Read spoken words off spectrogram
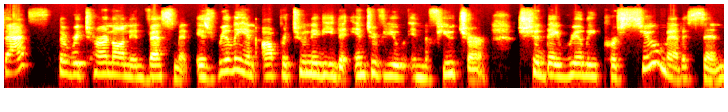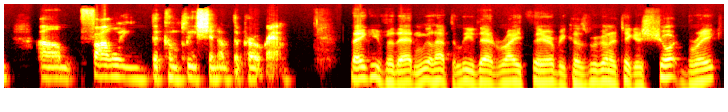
that's the return on investment is really an opportunity to interview in the future should they really pursue medicine um, following the completion of the program. Thank you for that. And we'll have to leave that right there because we're going to take a short break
